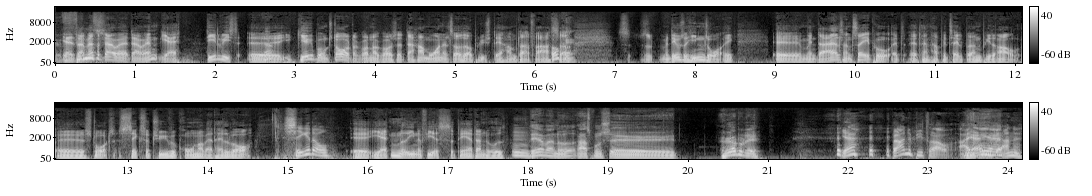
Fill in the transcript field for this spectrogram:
øh, Ja, der er i hvert fald, der er jo, der er jo an, ja, delvist. Øh, Ja. I kirkebogen står der godt nok også, at der har moren altså også oplyst, det er ham, der er far. Okay. Så, så, så, men det er jo så hendes ord, ikke? Øh, men der er altså en sag på, at, at han har betalt børnebidrag øh, stort 26 kroner hvert halve år Sikkert dog. øh, i 1881, så det er der noget. Det har været noget. Rasmus, øh, hører du det? Ja, børnebidrag. Ej, Ja, ja. moderne.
